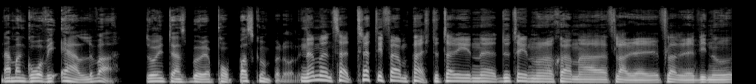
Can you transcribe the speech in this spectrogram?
När man går vid 11, du har inte ens börjat poppa skumpor då. Liksom. Nej men så här, 35 pers, du tar in, eh, du tar in några sköna flarrer, flarrer vino,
